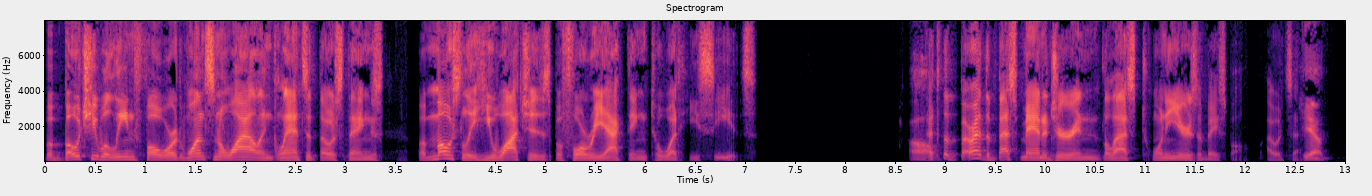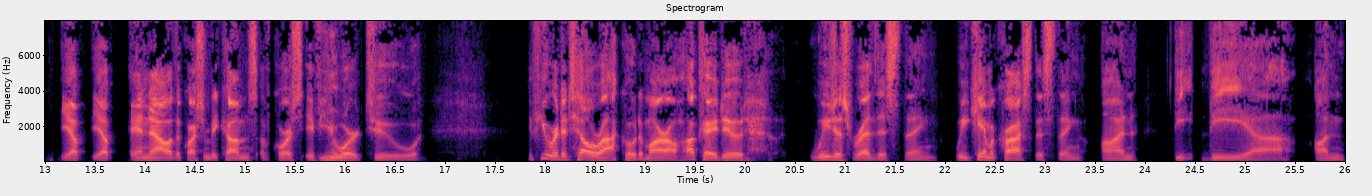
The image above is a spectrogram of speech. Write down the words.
But Bochy will lean forward once in a while and glance at those things, but mostly he watches before reacting to what he sees. Oh, That's the the best manager in the last 20 years of baseball, I would say. Yep. Yep. Yep. And now the question becomes, of course, if you were to if you were to tell Rocco tomorrow, okay, dude, we just read this thing. We came across this thing on the the uh on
